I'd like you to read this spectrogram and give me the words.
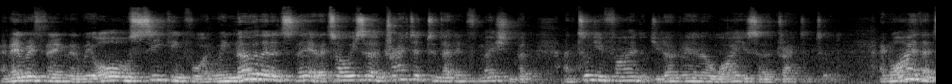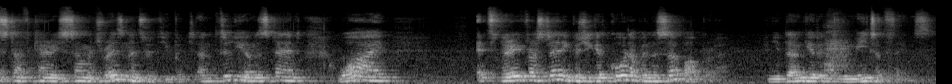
and everything that we're all seeking for. And we know that it's there. That's why we're so attracted to that information. But until you find it, you don't really know why you're so attracted to it. And why that stuff carries so much resonance with you. But until you understand why it's very frustrating because you get caught up in the soap opera and you don't get into the meat of things.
